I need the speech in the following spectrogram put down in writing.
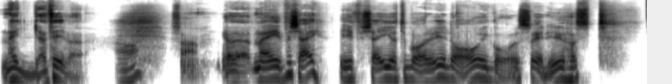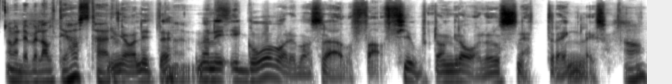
negativa. Ja. Fan. Ja, men i och för sig, i och för sig i Göteborg idag och igår så är det ju höst. ja, men det är väl alltid höst här. Ja, lite. Men i, igår var det bara sådär, vad fan, 14 grader och snett regn liksom. Ja.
